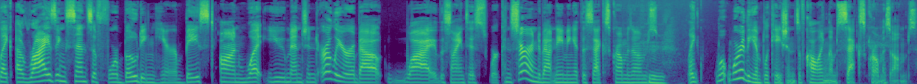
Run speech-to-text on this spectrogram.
like a rising sense of foreboding here based on what you mentioned earlier about why the scientists were concerned about naming it the sex chromosomes. Hmm. Like what were the implications of calling them sex chromosomes?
